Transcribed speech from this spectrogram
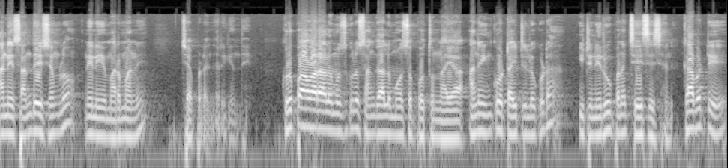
అనే సందేశంలో నేను ఈ మర్మాన్ని చెప్పడం జరిగింది. కృపావరాల ముసుగులో సంఘాలు మోసపోతున్నాయా అనే ఇంకో టైటిల్లో కూడా ఇటు నిరూపణ చేసేసాను కాబట్టి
